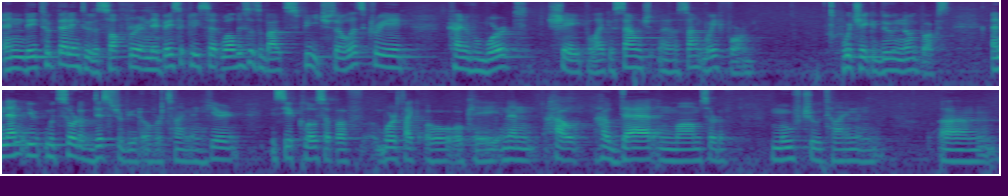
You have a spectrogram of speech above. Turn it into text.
and they took that into the software and they basically said, well, this is about speech. So let's create kind of a word shape, like a sound, uh, sound waveform, which they could do in Nodebox. And then you would sort of distribute over time. And here you see a close-up of words like, oh, okay, and then how, how dad and mom sort of move through time. And um,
